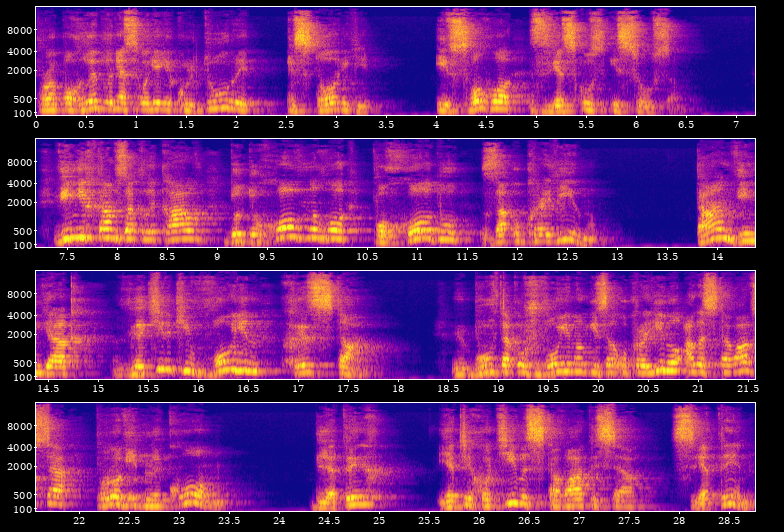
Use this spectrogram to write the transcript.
про поглиблення своєї культури, історії і свого зв'язку з Ісусом. Він їх там закликав до духовного походу за Україну. Там він, як не тільки воїн Христа, був також воїном і за Україну, але ставався провідником для тих, які хотіли ставатися святим.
